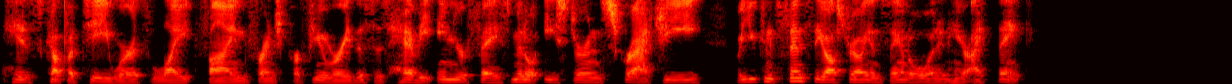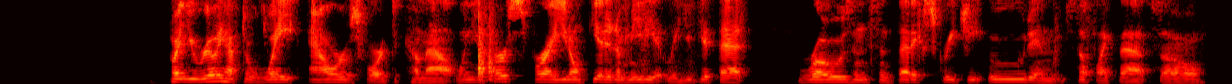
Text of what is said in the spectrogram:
his cup of tea where it's light, fine French perfumery. This is heavy, in-your-face, Middle Eastern, scratchy, but you can sense the Australian sandalwood in here, I think. But you really have to wait hours for it to come out. When you first spray, you don't get it immediately. You get that rose and synthetic screechy oud and stuff like that, so...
